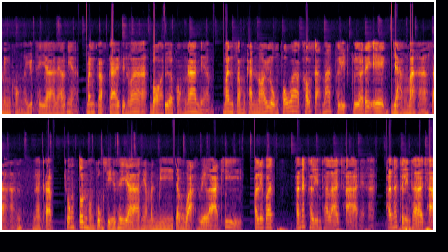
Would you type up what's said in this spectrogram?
หนึ่งของอยุธยาแล้วเนี่ย มันกลับกลายเป็นว่าบ่อเกลือของน่านเนี่ย มันสำคัญน้อยลงเพราะว่าเขาสามารถผลิตเกลือได้เองอย่างมหาศาลนะครับ ช่วงต้นของกรุงศรีอยุธยาเนี่ยมันมีจังหวะเวลาที่เขาเรียกว่าพระนครินทราชาเนี่ยฮะพระนครินทราชา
